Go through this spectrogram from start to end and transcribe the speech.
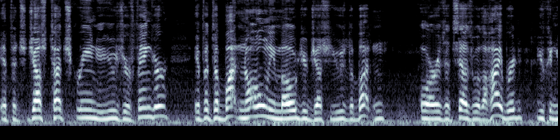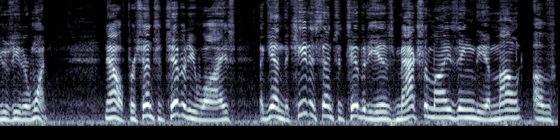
If it's just touchscreen, you use your finger. If it's a button only mode, you just use the button. Or as it says with a hybrid, you can use either one. Now, for sensitivity wise, again, the key to sensitivity is maximizing the amount of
